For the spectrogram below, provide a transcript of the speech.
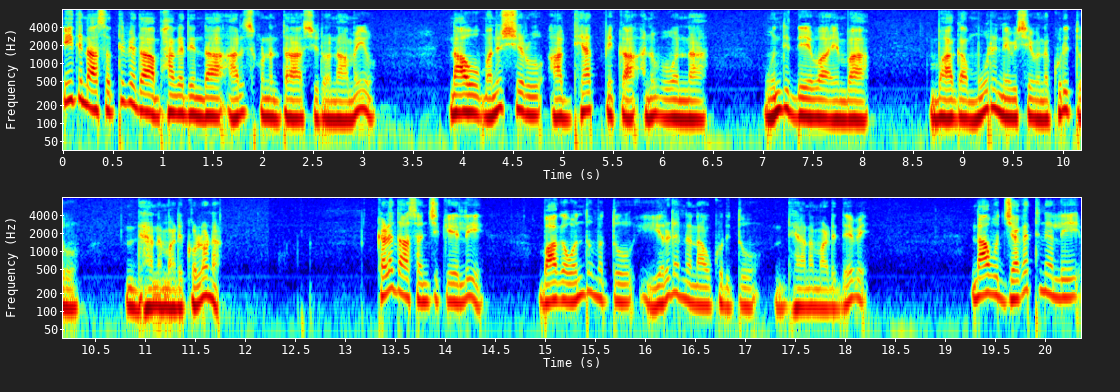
ಈ ದಿನ ಸತ್ಯವೇದ ಭಾಗದಿಂದ ಆರಿಸಿಕೊಂಡಂಥ ಶಿರೋನಾಮೆಯು ನಾವು ಮನುಷ್ಯರು ಆಧ್ಯಾತ್ಮಿಕ ಅನುಭವವನ್ನು ಹೊಂದಿದ್ದೇವ ಎಂಬ ಭಾಗ ಮೂರನೇ ವಿಷಯವನ್ನು ಕುರಿತು ಧ್ಯಾನ ಮಾಡಿಕೊಳ್ಳೋಣ. ಕಳೆದ ಸಂಚಿಕೆಯಲ್ಲಿ ಭಾಗ ಒಂದು ಮತ್ತು ಎರಡನ್ನು ನಾವು ಕುರಿತು ಧ್ಯಾನ ಮಾಡಿದ್ದೇವೆ. ನಾವು ಜಗತ್ತಿನಲ್ಲಿ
